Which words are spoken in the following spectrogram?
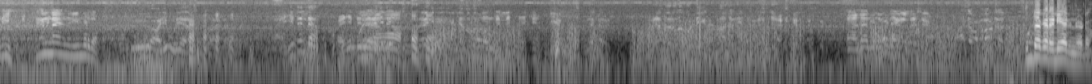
നീ കഴിഞ്ഞിട്ടില്ല കഴിഞ്ഞിട്ടില്ല. ഫുഡൊക്കെ റെഡി ആയിട്ടുണ്ട് കേട്ടോ.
